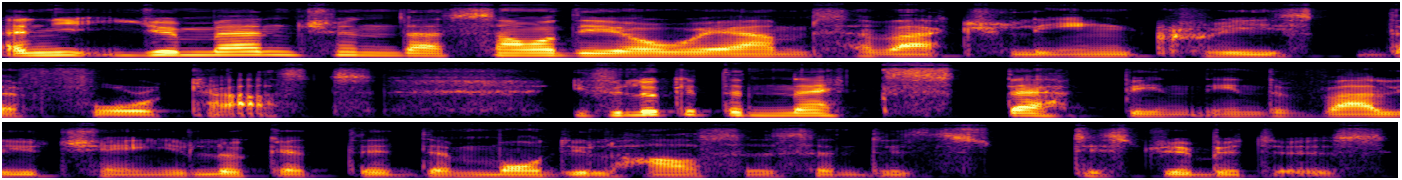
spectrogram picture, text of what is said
And you mentioned that some of the OEMs have actually increased the forecasts. If you look at the next step in in the value chain, you look at the the module houses and distributors,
